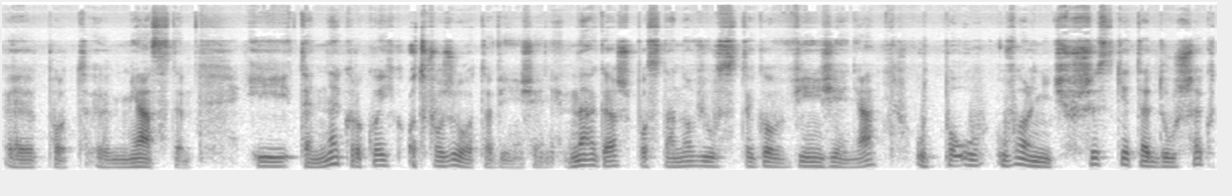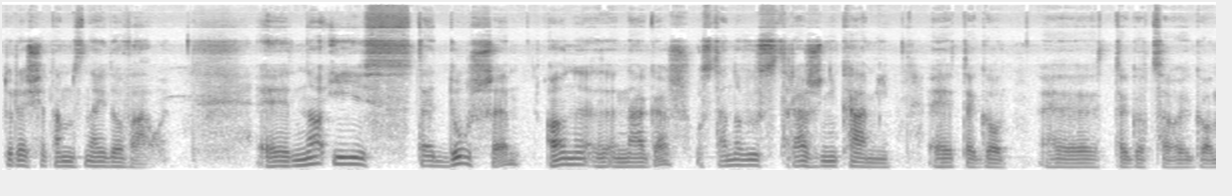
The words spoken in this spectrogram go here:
e, pod e, miastem. I ten Necroquake otworzyło to więzienie. Nagash postanowił z tego więzienia uwolnić wszystkie te dusze, które się tam znajdowały. E, No i te dusze on, e, Nagash, ustanowił strażnikami e, tego, tego całego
